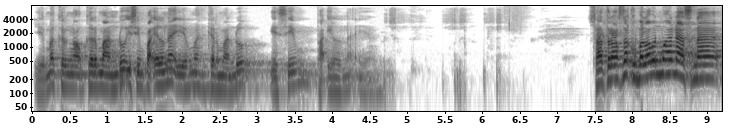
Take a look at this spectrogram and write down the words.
ieu mah keur keur mandu isim fa'ilna ieu mah keur mandu isim fa'ilna ieu satrasna kumalawan muannasna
